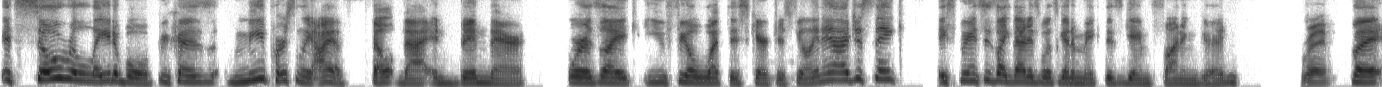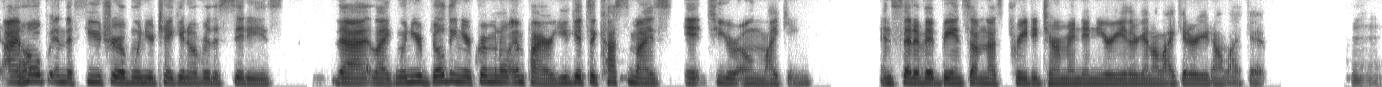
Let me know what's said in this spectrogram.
it's so relatable because me personally, I have felt that and been there, where it's like you feel what this character is feeling, and I just think experiences like that is what's gonna make this game fun and good right. but I hope in the future of when you're taking over the cities that like when you're building your criminal empire, you get to customize it to your own liking instead of it being something that's predetermined and you're either going to like it or you don't like it. Mhm.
